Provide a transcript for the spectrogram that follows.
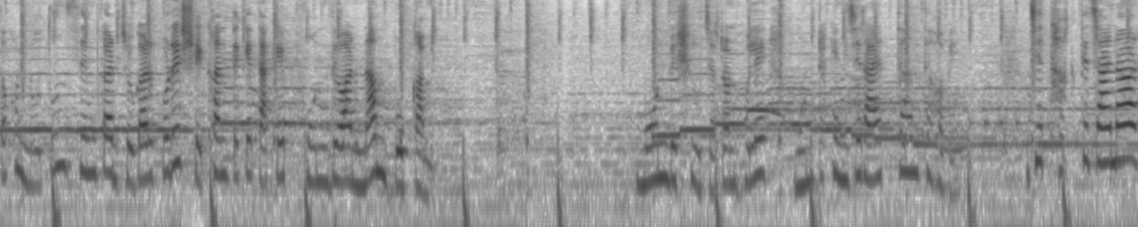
তখন নতুন সিম কার্ড জোগাড় করে সেখান থেকে তাকে ফোন দেওয়ার নাম বোকামি। মন বেশি উচাটন হলে মনটাকে নিজের আয়ত্তে আনতে হবে। যে থাকতে চায় না আর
